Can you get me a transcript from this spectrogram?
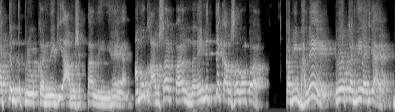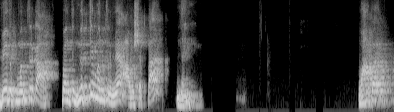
अत्यंत प्रयोग करने की आवश्यकता नहीं है। अमुक अवसर पर, नैमित्तिक अवसरों पर कभी भले प्रयोग कर दिया जाए वेद मंत्र का परंतु नित्य मंत्र में आवश्यकता नहीं। वहाँ पर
